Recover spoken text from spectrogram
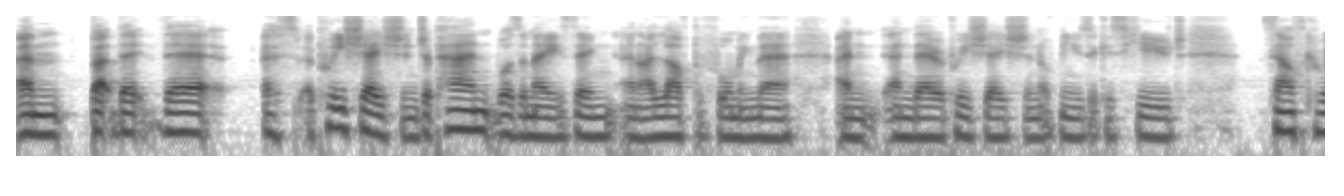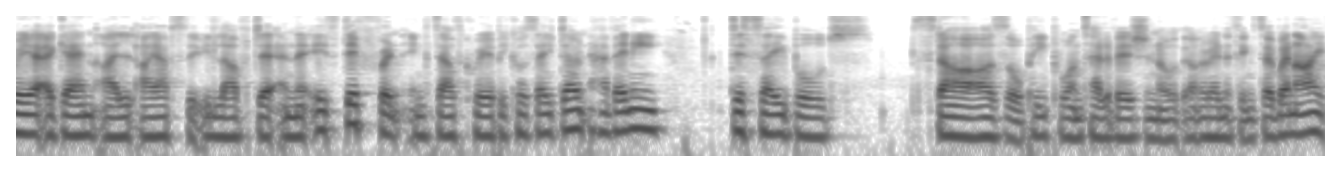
Um, but they, they're appreciation. Japan was amazing and i love performing there and and their appreciation of music is huge. South korea again i i absolutely loved it and it's different in south korea because they don't have any disabled stars or people on television or, or anything. So when i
